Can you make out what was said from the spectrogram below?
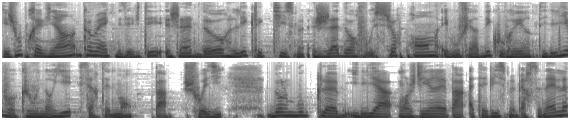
Et je vous préviens, comme avec mes invités, j'adore l'éclectisme. J'adore vous surprendre et vous faire découvrir des livres que vous n'auriez certainement pas choisi. Dans le book club, il y a, moi je dirais par atavisme personnel,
